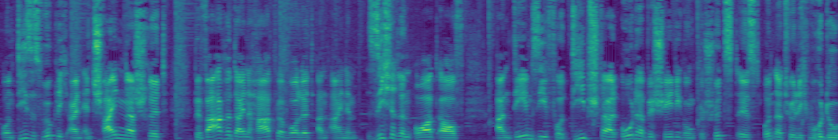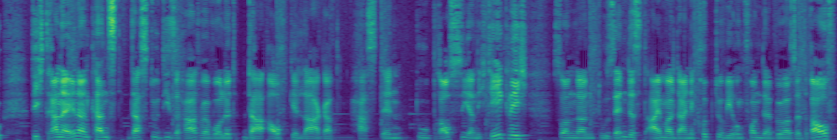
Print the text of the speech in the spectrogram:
Und dies ist wirklich ein entscheidender Schritt. Bewahre deine Hardware-Wallet an einem sicheren Ort auf, an dem sie vor Diebstahl oder Beschädigung geschützt ist und natürlich, wo du dich dran erinnern kannst, dass du diese Hardware-Wallet da auch gelagert hast. Denn du brauchst sie ja nicht täglich, sondern du sendest einmal deine Kryptowährung von der Börse drauf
